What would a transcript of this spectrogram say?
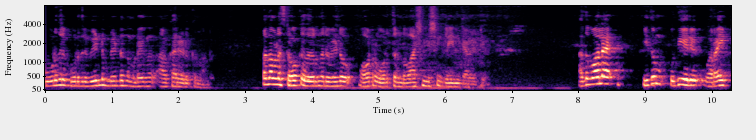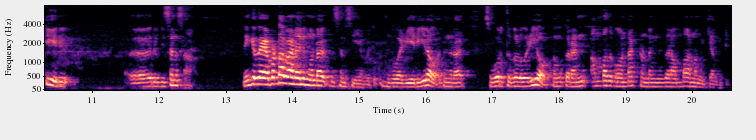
കൂടുതൽ കൂടുതൽ വീണ്ടും വീണ്ടും നമ്മുടെ ആൾക്കാർ എടുക്കുന്നുണ്ട്. അപ്പം നമ്മൾ സ്റ്റോക്ക് തീർന്നിട്ട് വീണ്ടും ഓർഡർ കൊടുത്തിട്ടുണ്ട്. വാഷിംഗ് മെഷീൻ ക്ലീനിങ് ടാബ്ലറ്റ് അതുപോലെ ഇതും പുതിയൊരു വെറൈറ്റി ഒരു ഒരു ബിസിനസ്സാണ് നിങ്ങൾക്കിത് എവിടെ വേണേലും കൊണ്ട് ബിസിനസ് ചെയ്യാൻ പറ്റും. നിങ്ങൾക്ക് വഴിയരികിലോ നിങ്ങളുടെ സുഹൃത്തുക്കൾ വഴിയോ നമുക്കൊരു അമ്പത് കോണ്ടാക്ട് ഉണ്ടെങ്കിൽ നിങ്ങൾക്ക് ഒരു അമ്പതെണ്ണം വിൽക്കാൻ പറ്റും.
